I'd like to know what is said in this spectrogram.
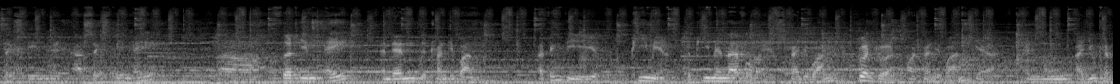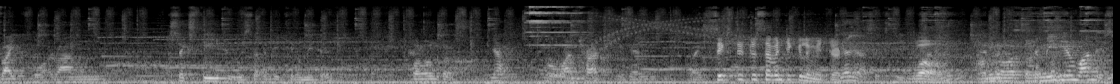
16, uh, 16A, uh, 13A, and then the 21. I think the premium, the premium level is 21 21. or 21, yeah. And uh, you can ride for around 60 to 70 kilometers. For one car. Yeah, for one charge you can like 60 to 70 kilometers. Yeah, yeah, 60. to Wow. 70. How The medium one is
